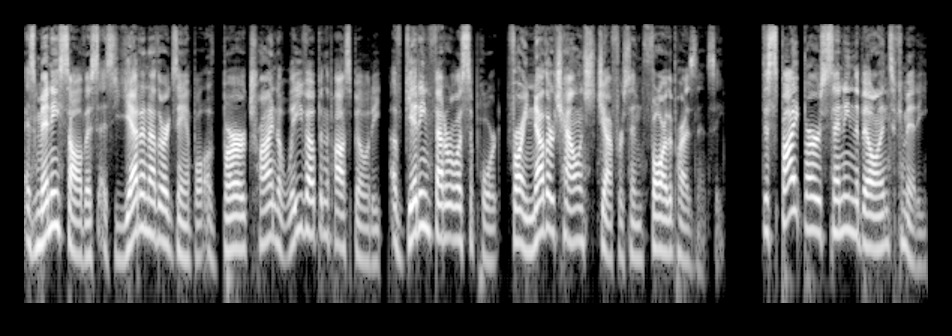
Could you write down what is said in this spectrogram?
as many saw this as yet another example of Burr trying to leave open the possibility of getting Federalist support for another challenge to Jefferson for the presidency. Despite Burr sending the bill into committee,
